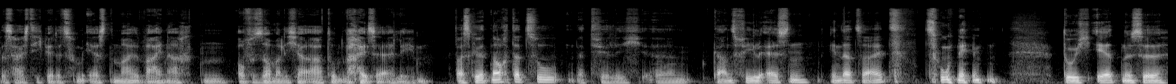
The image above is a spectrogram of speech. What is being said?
Das heißt, ich werde zum ersten Mal Weihnachten auf sommerliche Art und Weise erleben. Was gehört noch dazu? Natürlich ähm, ganz viel Essen in der Zeit zunehmen durch Erdnüsse,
